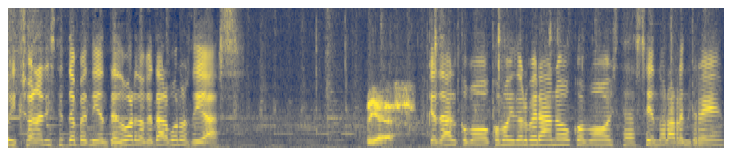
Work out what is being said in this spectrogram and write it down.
Bicho, analista independiente. Eduardo, ¿qué tal? Buenos días. Días. ¿Qué tal? ¿Cómo, cómo ha ido el verano? ¿Cómo está siendo la rentrée?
